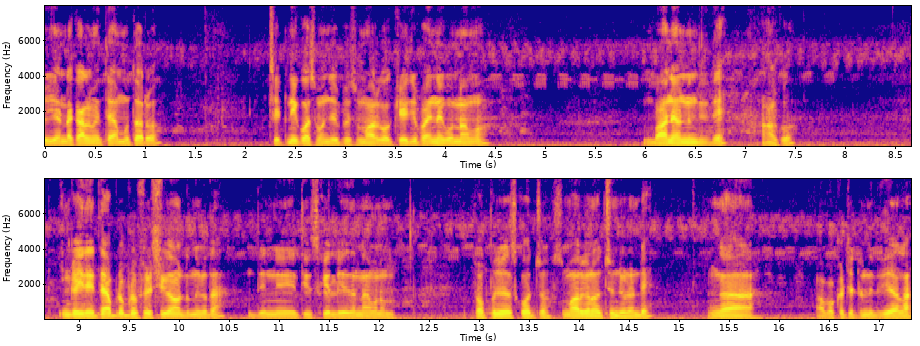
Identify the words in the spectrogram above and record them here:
ఈ ఎండాకాలం అయితే అమ్ముతారు. చట్నీ కోసం అని చెప్పి సుమారు ఒక కేజీ పైన కొన్నాము. బాగానే ఉన్నింది ఇది ఆకు. ఇంకా ఇదైతే అప్పుడప్పుడు ఫ్రెష్గా ఉంటుంది కదా. దీన్ని తీసుకెళ్ళి ఏదైనా మనం పప్పు చేసుకోవచ్చు. సుమారుగానే వచ్చింది చూడండి. ఇంకా ఆ పక్క చెట్టుని తీయాలా?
